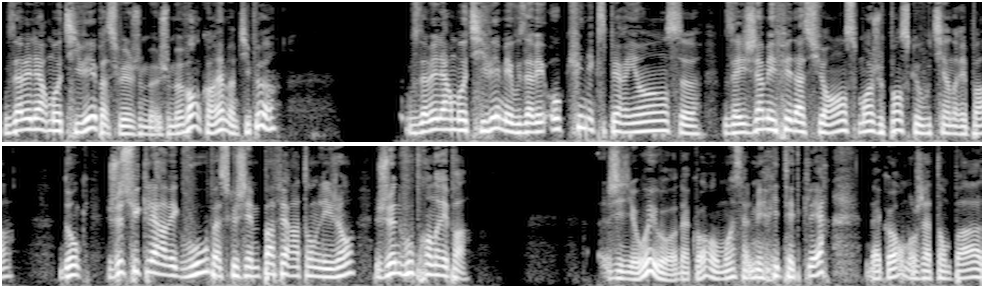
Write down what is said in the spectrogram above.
vous avez l'air motivé, parce que je me, vends quand même un petit peu. Hein. Vous avez l'air motivé, mais vous avez aucune expérience, vous avez jamais fait d'assurance. Moi, je pense que vous tiendrez pas. Donc, je suis clair avec vous parce que j'aime pas faire attendre les gens. Je ne vous prendrai pas. J'ai dit oui, d'accord, au moins ça le mérite d'être clair. D'accord, bon, j'attends pas.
